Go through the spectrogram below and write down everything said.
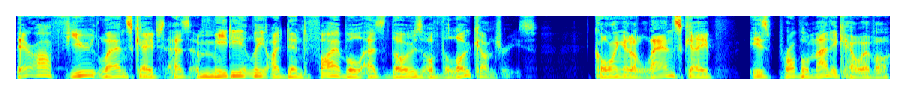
There are few landscapes as immediately identifiable as those of the Low Countries. Calling it a landscape is problematic, however,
